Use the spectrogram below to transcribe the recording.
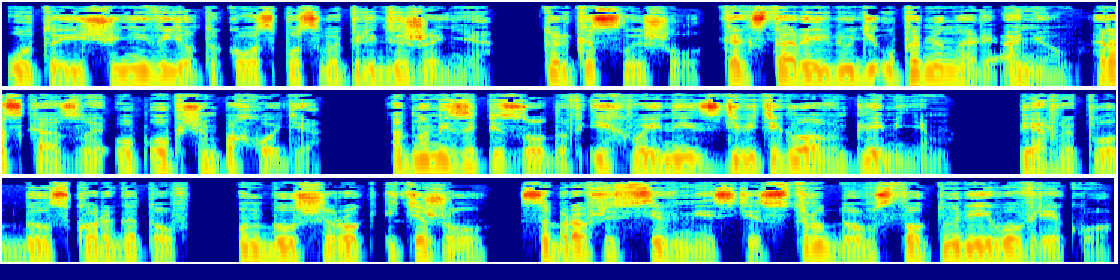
Ута еще не видел такого способа передвижения, только слышал, как старые люди упоминали о нем, рассказывая об общем походе. Одном из эпизодов их войны с девятиглавым племенем. Первый плод был скоро готов. Он был широк и тяжел. Собравшись все вместе, с трудом столкнули его в реку,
